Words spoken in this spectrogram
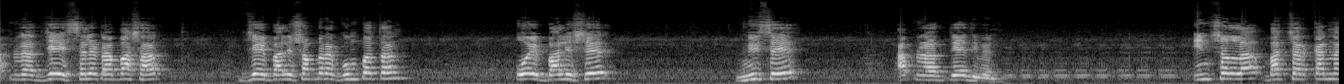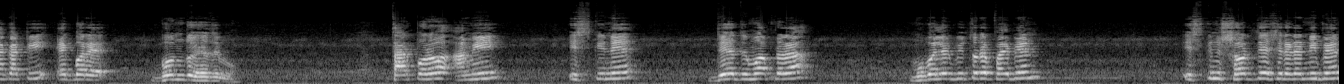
আপনারা যে ছেলেটা বাসার যে বালিশ আপনারা ঘুম পাতান, ওই বালিশের নিচে আপনারা দিয়ে দিবেন। ইনশাল্লাহ বাচ্চার কান্নাকাটি একবারে বন্ধ হয়ে যাব। তারপরেও আমি স্ক্রিনে দিয়ে দেবো আপনারা মোবাইলের ভিতরে পাইবেন স্ক্রিন শট দিয়ে সেটা নিবেন,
